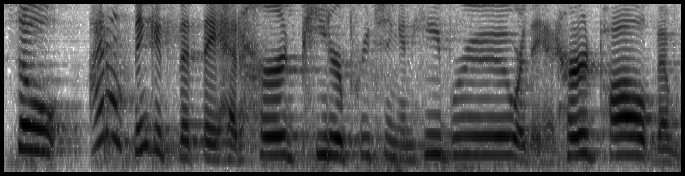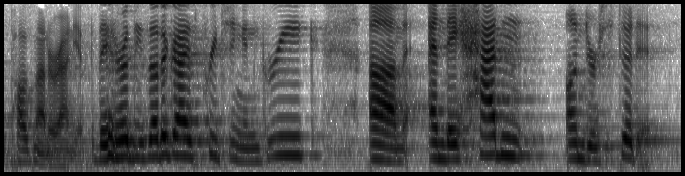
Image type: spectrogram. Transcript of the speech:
So I don't think it's that they had heard Peter preaching in Hebrew or they had heard Paul, Paul's not around yet, but they had heard these other guys preaching in Greek um, and they hadn't understood it.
